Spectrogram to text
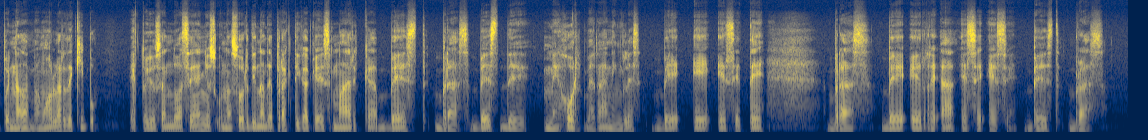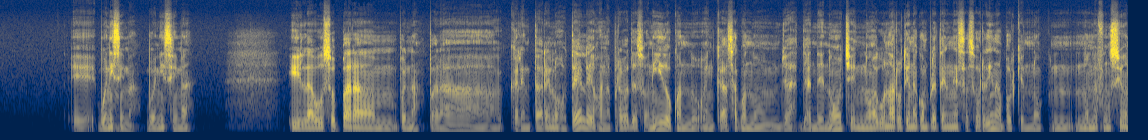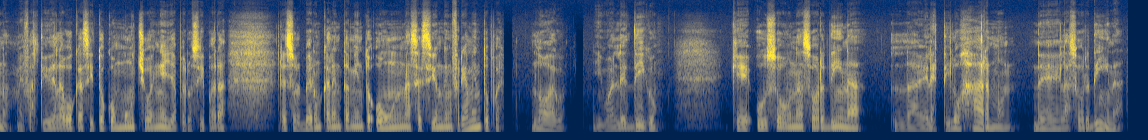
Pues nada, vamos a hablar de equipo. Estoy usando hace años una sordina de práctica que es marca Best Brass. Best de mejor, ¿verdad? En inglés. B-E-S-T Brass. B-R-A-S-S. Best Brass. Eh, buenísima, buenísima. Y la uso para, bueno, mm, para calentar en los hoteles o en las pruebas de sonido, cuando en casa, cuando ya, ya de noche. No hago una rutina completa en esa sordina porque no, no me funciona. Me fastidia la boca si toco mucho en ella, pero sí para resolver un calentamiento o una sesión de enfriamiento, pues lo hago. Igual les digo que uso una sordina, la, el estilo Harmon de la sordina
